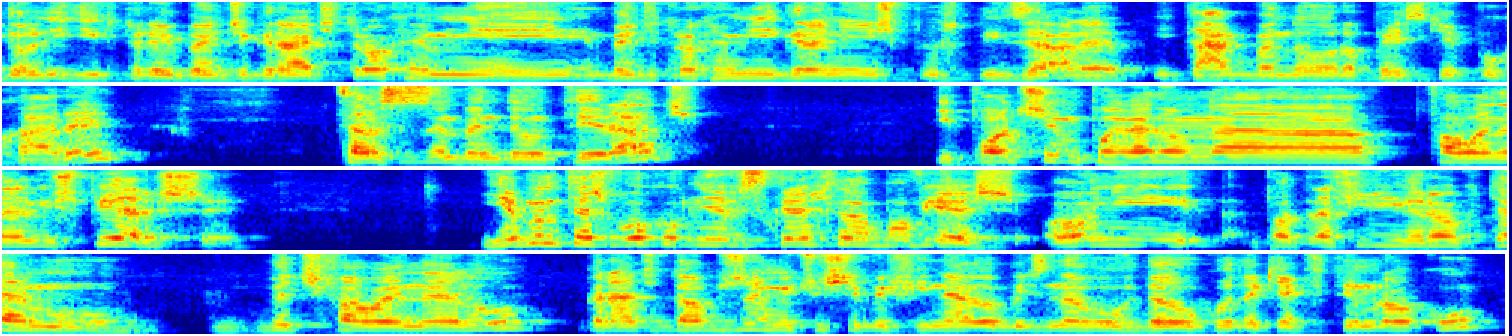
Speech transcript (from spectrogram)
do ligi, której będzie grać trochę mniej, będzie trochę mniej grania niż plus lidze, ale i tak będą europejskie puchary, cały sezon będą tyrać i po czym pojadą na VNL już pierwszy. Ja bym też Włochów nie skreślał, bo wiesz, oni potrafili rok temu być w VNL-u, grać dobrze, mieć u siebie finały, być znowu w dołku, tak jak w tym roku,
